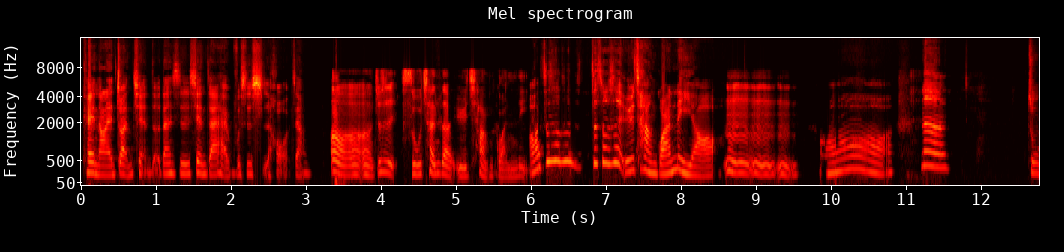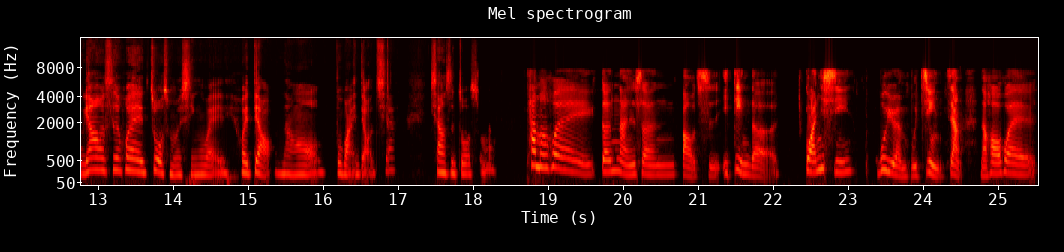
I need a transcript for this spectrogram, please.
可以拿来赚钱的，但是现在还不是时候，这样。嗯嗯嗯，就是俗称的渔场管理。哦，这就是这就是渔场管理哦。嗯嗯嗯嗯嗯。哦，那。主要是会做什么行为会掉，然后不把你吊起来，像是做什么？他们会跟男生保持一定的关系，不远不近这样，然后会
